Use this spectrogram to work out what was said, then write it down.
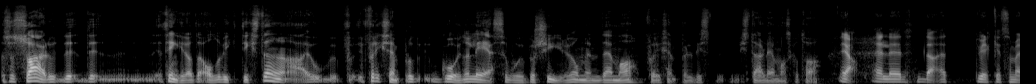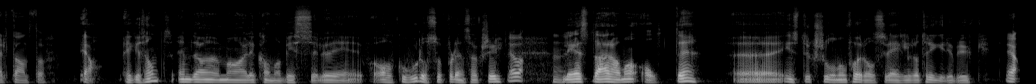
Så, så er det, det, det Jeg tenker at det aller viktigste er jo f.eks. å gå inn og lese vår brosjyre om MDMA, f.eks. Hvis, hvis det er det man skal ta. Ja, eller da, et hvilket som helst annet stoff. Ja, ikke sant? MDMA eller cannabis eller alkohol også, for den saks skyld. Ja. Mm. Les, der har man alltid uh, instruksjon om forholdsregler og tryggere bruk. Ja.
